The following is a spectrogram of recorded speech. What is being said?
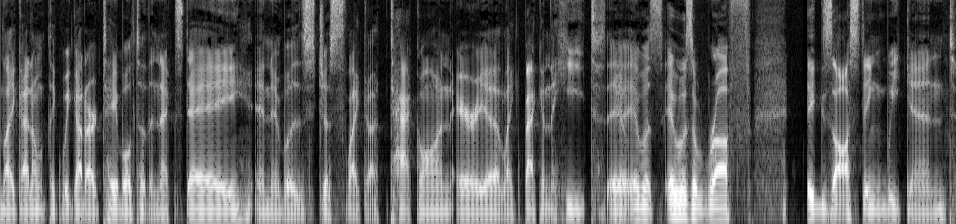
Like I don't think we got our table till the next day, and it was just like a tack on area, like back in the heat. It, it was it was a rough, exhausting weekend,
